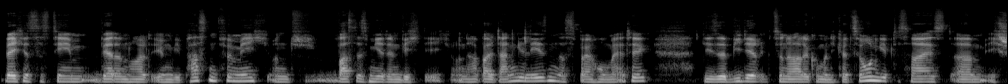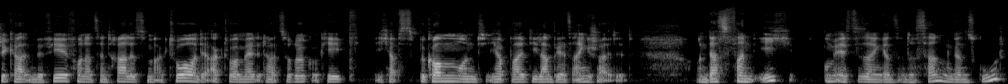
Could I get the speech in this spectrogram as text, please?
welches System wäre dann halt irgendwie passend für mich und was ist mir denn wichtig? Und habe halt dann gelesen, dass es bei Homematic diese bidirektionale Kommunikation gibt. Das heißt, ähm, ich schicke halt einen Befehl von der Zentrale zum Aktor und der Aktor meldet halt zurück, okay, ich habe es bekommen und ich habe halt die Lampe jetzt eingeschaltet. Und das fand ich, um ehrlich zu sein, ganz interessant und ganz gut,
